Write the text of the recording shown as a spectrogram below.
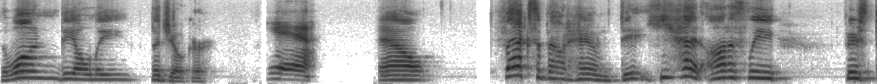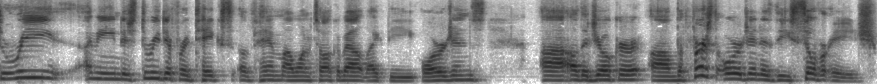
the one, the only, the Joker. Yeah. Now, facts about him. He had honestly there's three i mean there's three different takes of him i want to talk about like the origins uh, of the joker um, the first origin is the silver age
